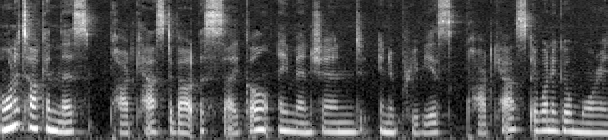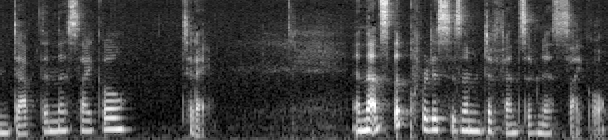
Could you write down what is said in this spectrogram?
I want to talk in this podcast about a cycle I mentioned in a previous podcast. I want to go more in depth in this cycle today. And that's the criticism defensiveness cycle.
